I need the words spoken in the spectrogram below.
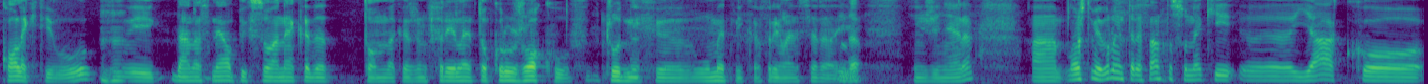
kolektivu uh -huh. i danas Neopixu, a nekada tom, da kažem, freelance, to kružoku čudnih uh, umetnika, freelancera i da. inženjera. A, ono što mi je vrlo interesantno su neki uh, jako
